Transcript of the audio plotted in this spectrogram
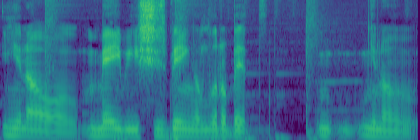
you know maybe she's being a little bit you know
